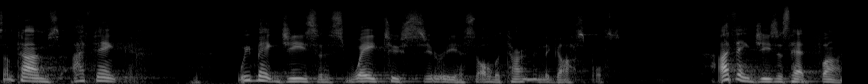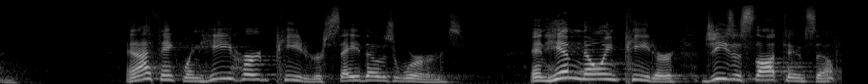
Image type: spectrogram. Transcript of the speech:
sometimes I think we make Jesus way too serious all the time in the Gospels. I think Jesus had fun. And I think when he heard Peter say those words, and him knowing Peter, Jesus thought to himself,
